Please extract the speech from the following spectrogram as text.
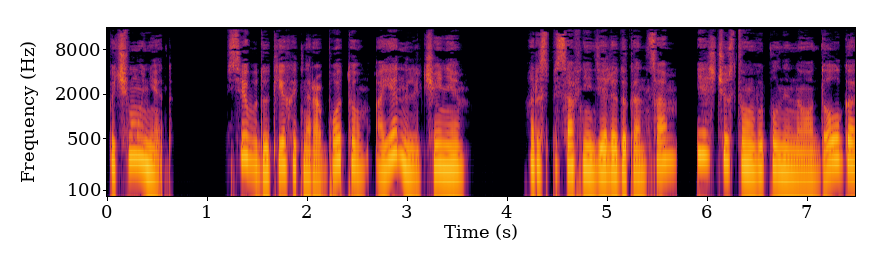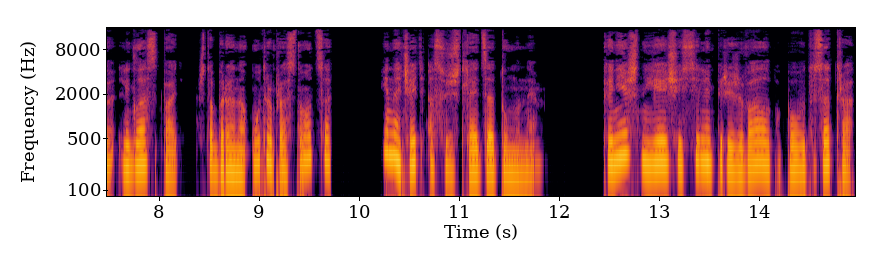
Почему нет? Все будут ехать на работу, а я на лечение. Расписав неделю до конца, я с чувством выполненного долга легла спать, чтобы рано утром проснуться и начать осуществлять задуманное. Конечно, я еще сильно переживала по поводу затрат,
